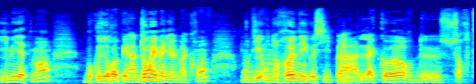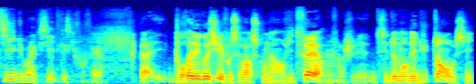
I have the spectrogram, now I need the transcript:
immédiatement, beaucoup d'Européens, dont Emmanuel Macron, ont dit on ne renégocie pas l'accord de sortie du Brexit. Qu'est-ce qu'il faut faire? Bah, pour renégocier, il faut savoir ce qu'on a envie de faire. Mm. c'est demander du temps aussi.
